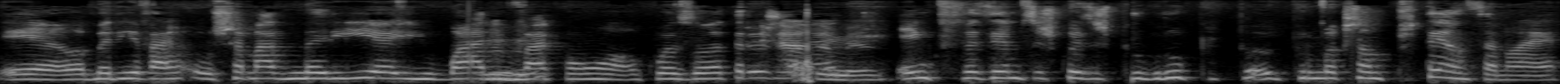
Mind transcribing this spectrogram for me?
é, a Maria vai, o chamado Maria e o Mário vai com, com as outras, é? Em que fazemos as coisas por grupo por uma questão de pertença, não é?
